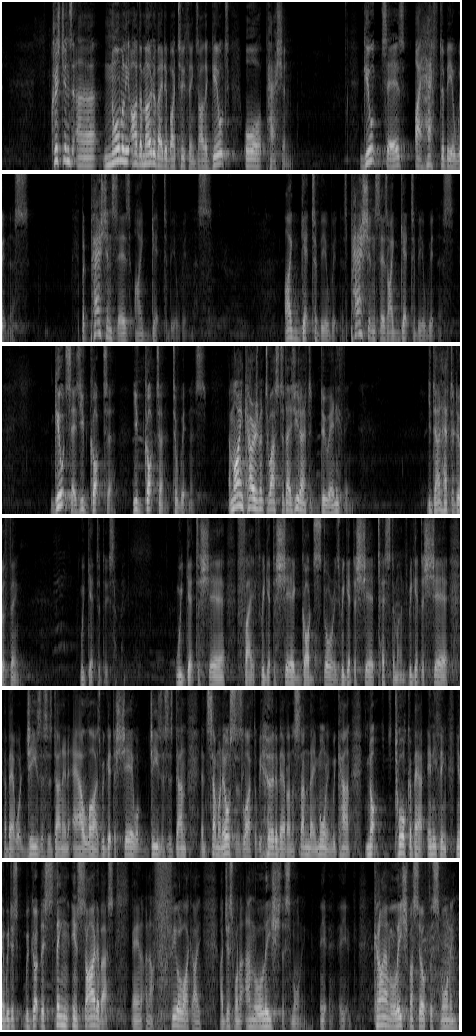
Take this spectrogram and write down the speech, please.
Christians are normally either motivated by two things either guilt or passion. Guilt says, I have to be a witness. But passion says, I get to be a witness. I get to be a witness. Passion says, I get to be a witness. Guilt says, you've got to. You've got to, to witness. And my encouragement to us today is you don't have to do anything. You don't have to do a thing. We get to do something. We get to share faith. We get to share God's stories. We get to share testimonies. We get to share about what Jesus has done in our lives. We get to share what Jesus has done in someone else's life that we heard about on a Sunday morning. We can't not talk about anything. You know, we just, we've got this thing inside of us. And, and I feel like I, I just want to unleash this morning. Can I unleash myself this morning?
